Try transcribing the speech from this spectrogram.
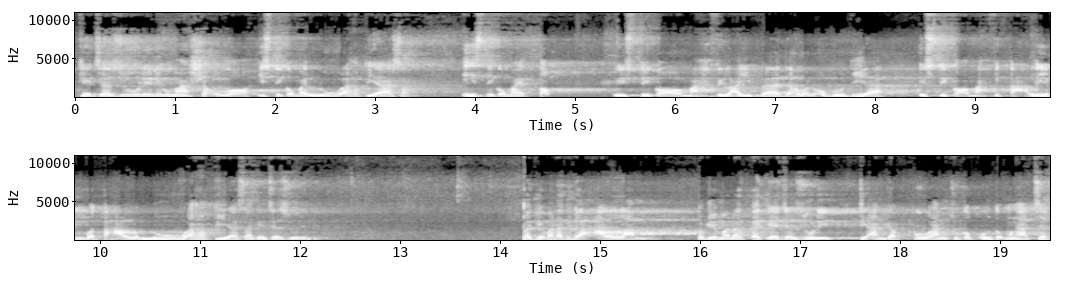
Kiai Jazuli ini Masya Allah istiqomah luar biasa. Istiqomah top. Istiqomah fil ibadah wal ubudiyah. Istiqomah fit ta'lim wa ta'allum. Luar biasa Kiai Jazuli bagaimana tidak alam? Bagaimana Kiai Jazuli dianggap kurang cukup untuk mengajar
